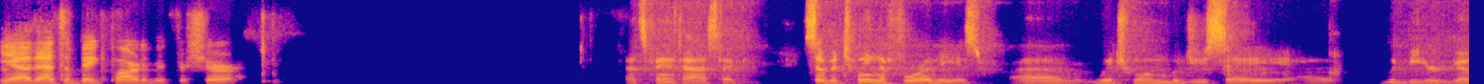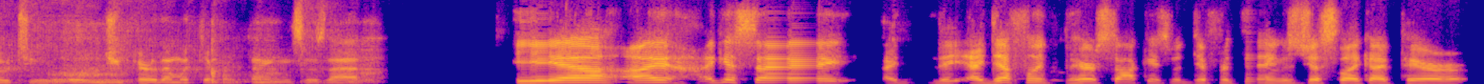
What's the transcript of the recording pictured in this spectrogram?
yeah, that's a big part of it for sure. That's fantastic. So between the four of these, uh, which one would you say uh, would be your go-to, or would you pair them with different things? Is that? Yeah, I I guess I I they, I definitely pair sakes with different things, just like I pair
